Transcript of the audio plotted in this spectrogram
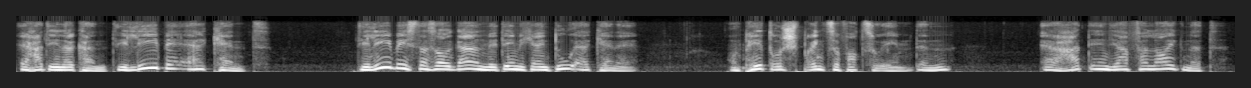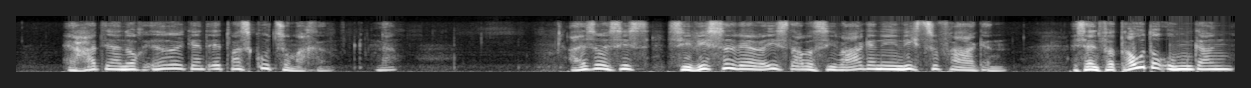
er hat ihn erkannt. Die Liebe erkennt. Die Liebe ist das Organ, mit dem ich ein Du erkenne. Und Petrus springt sofort zu ihm, denn er hat ihn ja verleugnet. Er hat ja noch irgendetwas gut zu machen. Ne? Also es ist, sie wissen, wer er ist, aber sie wagen ihn nicht zu fragen. Es ist ein vertrauter Umgang,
